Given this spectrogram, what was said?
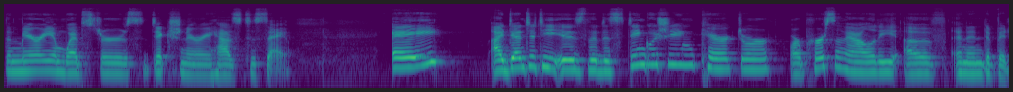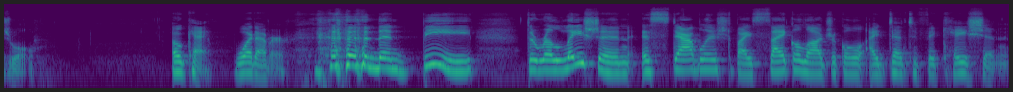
the Merriam Webster's dictionary has to say. A. Identity is the distinguishing character or personality of an individual. Okay, whatever. and then B, the relation established by psychological identification.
